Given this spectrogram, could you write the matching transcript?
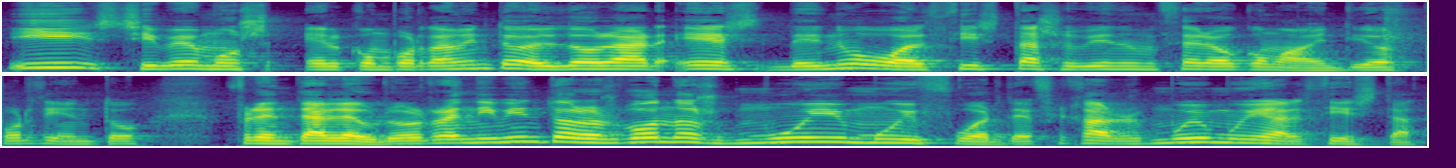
y si vemos el comportamiento del dólar es de nuevo alcista subiendo un 0,22% frente al euro. El rendimiento de los bonos muy muy fuerte, fijaros, muy muy alcista.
